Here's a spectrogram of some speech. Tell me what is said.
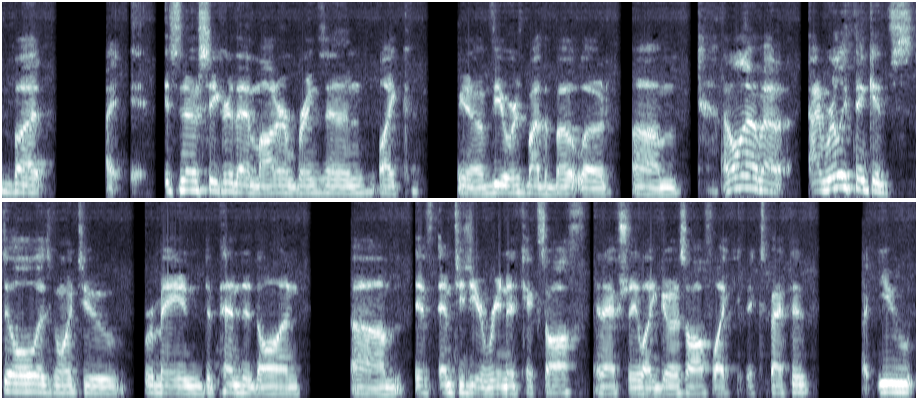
but I, it's no secret that modern brings in like you know viewers by the boatload. Um, I don't know about. I really think it still is going to remain dependent on um, if MTG Arena kicks off and actually like goes off like expected, you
